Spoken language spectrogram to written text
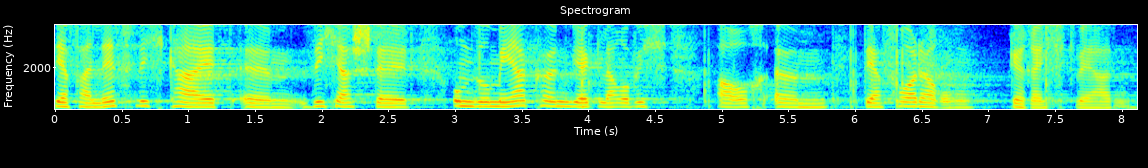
der Verlässlichkeit ähm, sicherstellt, umso mehr können wir, glaube ich, auch ähm, der Forderung gerecht werden.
